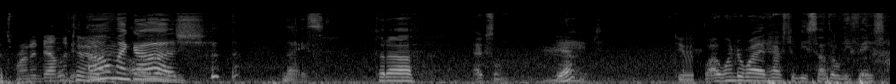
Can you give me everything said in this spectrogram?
It's running down the tube. Oh my gosh. Nice. Ta-da. Excellent. Yeah. Well, I wonder why it has to be southerly facing.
